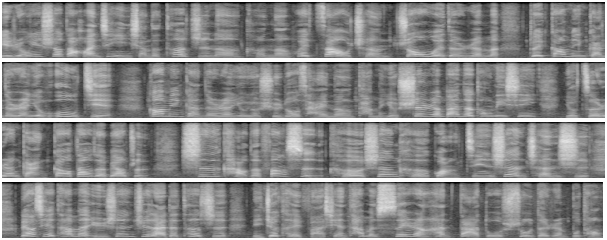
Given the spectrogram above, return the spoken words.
也容易受到环境影响的特质呢，可能会造成周围的人们对高敏感的人有误解。高敏感的人拥有许多才能，他们有圣人般的同理心，有责任感，高道德标准，思考的方式可深可广，谨慎诚实。了解他们与生俱来的特质，你就可以发现，他们虽然和大多数的人不同，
